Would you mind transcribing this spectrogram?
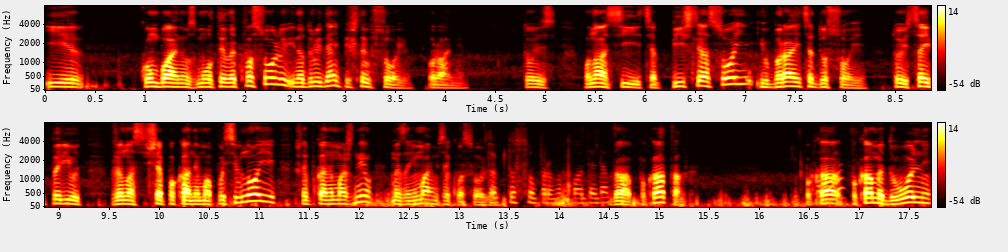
І комбайном змолотили квасолю і на другий день пішли в сою ранню. Тобто вона сіється після сої і вбирається до сої. Тобто цей період вже в нас ще поки нема посівної, ще поки нема жнив, ми займаємося квасолею. тобто супер виходить, да? Да, поки так. Поки, поки ми довольні,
